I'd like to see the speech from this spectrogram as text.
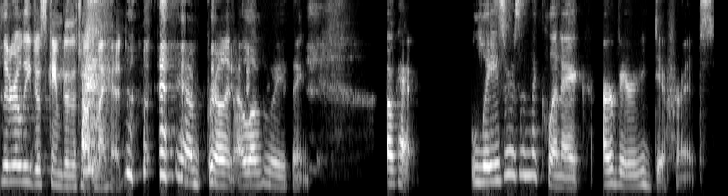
Literally just came to the top of my head. Yeah brilliant. I love the way you think. Okay lasers in the clinic are very different.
